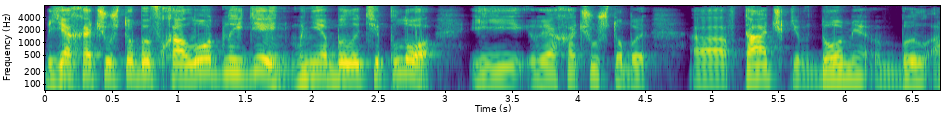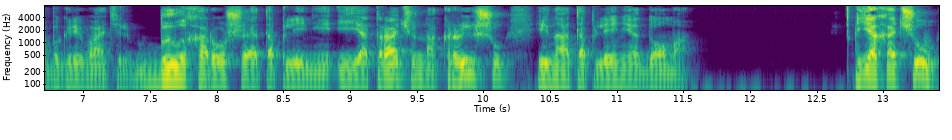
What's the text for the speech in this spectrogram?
Я хочу, чтобы в холодный день мне было тепло. И я хочу, чтобы э, в тачке, в доме был обогреватель. Было хорошее отопление. И я трачу на крышу и на отопление дома. Я хочу,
